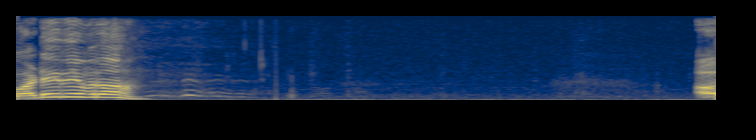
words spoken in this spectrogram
ಹೊಡೀರಿ ಬ್ರೋ ಓ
